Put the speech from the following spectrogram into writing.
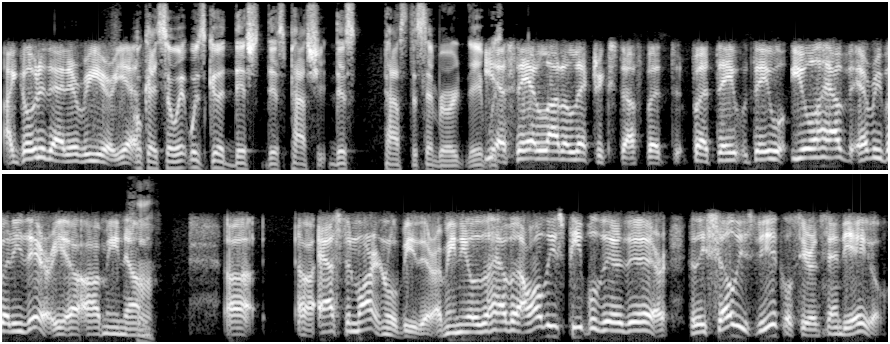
I go to that every year. Yes. Okay, so it was good this this past this past December. It was Yes, they had a lot of electric stuff, but but they they you'll have everybody there. Yeah, I mean, um, uh, uh, Aston Martin will be there. I mean, you'll have all these people there there because they sell these vehicles here in San Diego.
